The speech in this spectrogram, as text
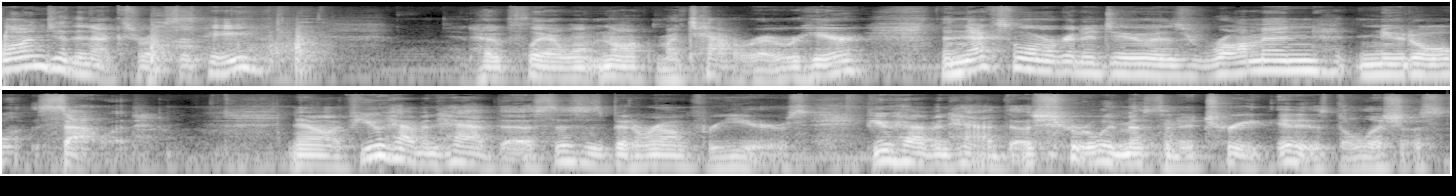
on to the next recipe. And hopefully I won't knock my tower over here. The next one we're going to do is ramen noodle salad. Now, if you haven't had this, this has been around for years. If you haven't had this, you're really missing a treat. It is delicious.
